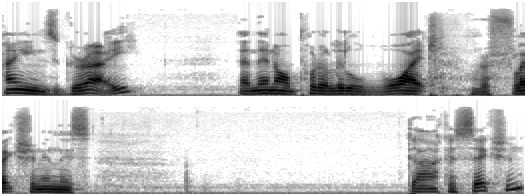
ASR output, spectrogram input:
Payne's grey and then I'll put a little white reflection in this darker section.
